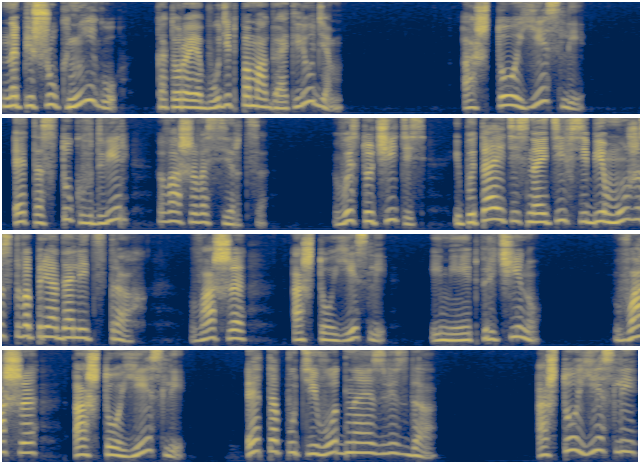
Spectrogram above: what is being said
напишу книгу, которая будет помогать людям. А что если это стук в дверь вашего сердца? Вы стучитесь и пытаетесь найти в себе мужество преодолеть страх. Ваше «а что если» имеет причину. Ваше «а что если» — это путеводная звезда. А что если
